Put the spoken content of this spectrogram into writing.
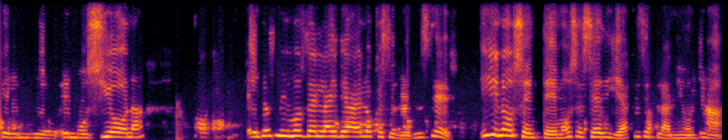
que emociona, ellos mismos den la idea de lo que se va a hacer. Y nos sentemos ese día que se planeó ya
